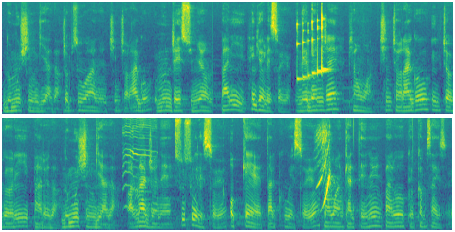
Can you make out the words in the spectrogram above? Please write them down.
너무 신기하다. 접수하는 친절하고 문제 있으면 빨리 해결했어요. 네 번째 병원 친절하고 일적거리 빠르다. 너무 신기하다. 얼마 전에 수술했어요. 어깨 닳고 했어요. 병원 갈 때는 바로 그 검사했어요.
